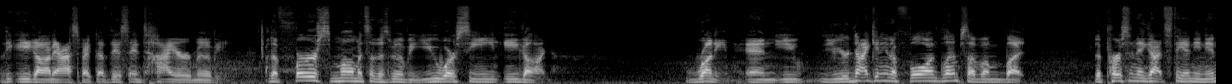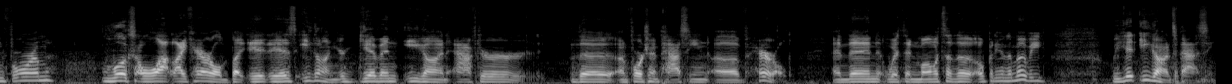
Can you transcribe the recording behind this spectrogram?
the Egon aspect of this entire movie. The first moments of this movie, you are seeing Egon running, and you you're not getting a full on glimpse of him, but the person they got standing in for him looks a lot like Harold, but it is Egon. You're given Egon after the unfortunate passing of Harold. And then within moments of the opening of the movie, we get Egon's passing.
